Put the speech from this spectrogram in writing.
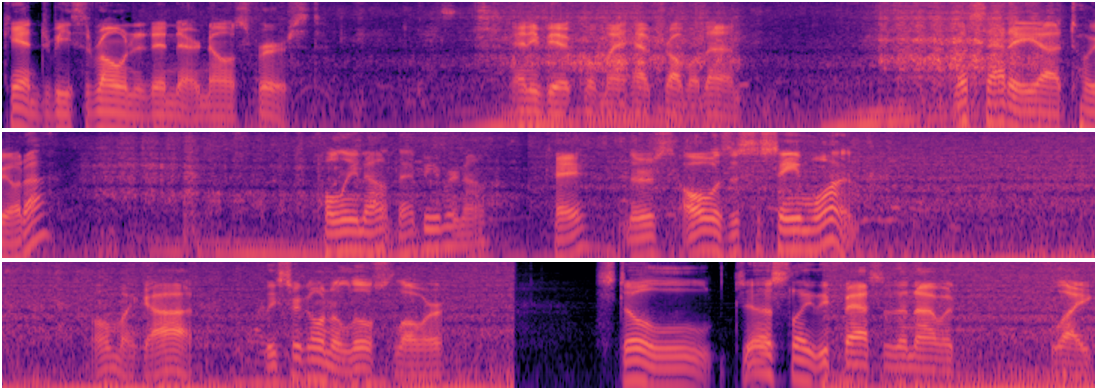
can't be throwing it in there nose first. Any vehicle might have trouble then. What's that? A uh, Toyota? Pulling out that Beamer now? Okay. There's. Oh, is this the same one? Oh my God. At least they're going a little slower. Still just slightly faster than I would like.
